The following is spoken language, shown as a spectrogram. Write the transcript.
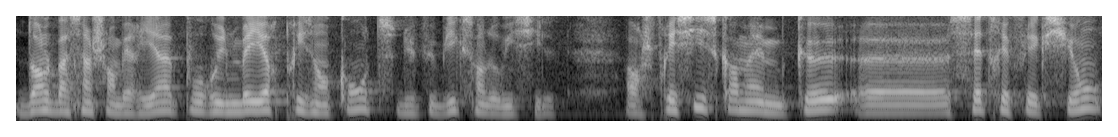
dans le bassin chambérien pour une meilleure prise en compte du public sans domicile. Alors je précise quand même que euh, cette réflexion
